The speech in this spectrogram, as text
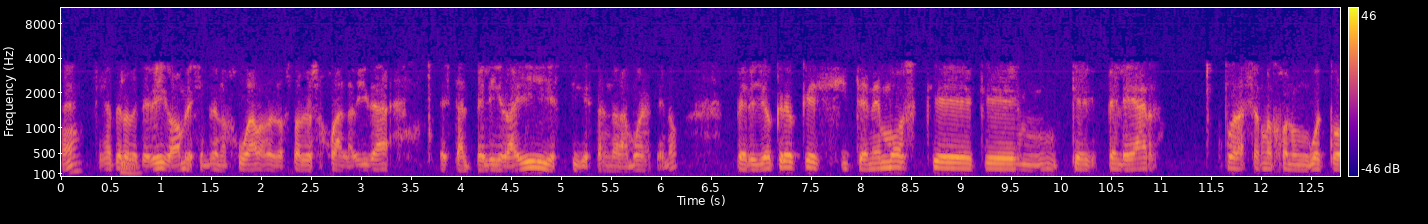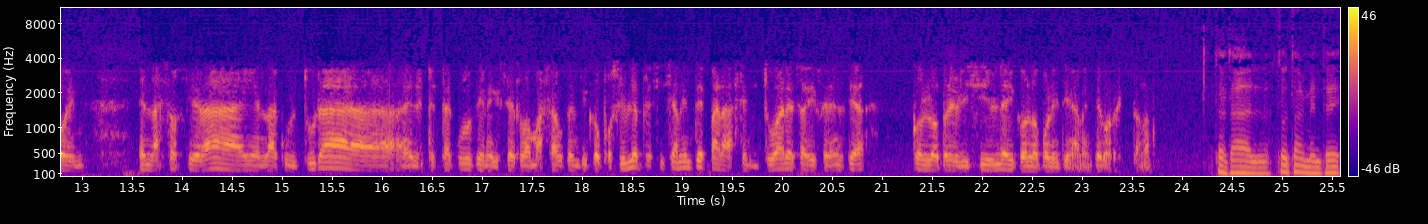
¿eh? Fíjate lo que te digo, hombre, siempre nos jugamos, los toreros se juegan la vida, está el peligro ahí y sigue estando la muerte, ¿no? Pero yo creo que si tenemos que, que, pelear por hacernos con un hueco en, en la sociedad y en la cultura, el espectáculo tiene que ser lo más auténtico posible, precisamente para acentuar esa diferencia con lo previsible y con lo políticamente correcto, ¿no? Total, totalmente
